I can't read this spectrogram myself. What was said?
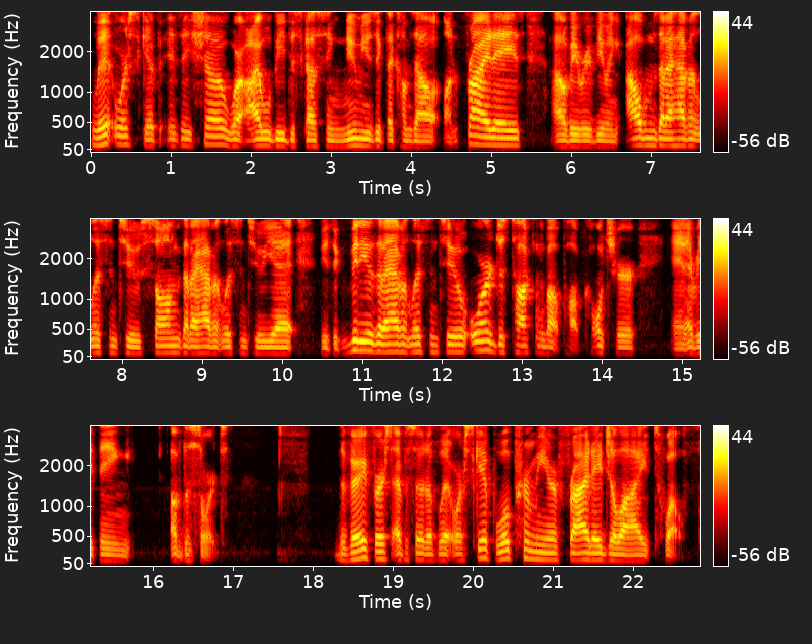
Lit or Skip is a show where I will be discussing new music that comes out on Fridays. I will be reviewing albums that I haven't listened to, songs that I haven't listened to yet, music videos that I haven't listened to, or just talking about pop culture and everything of the sort. The very first episode of Lit or Skip will premiere Friday, July 12th.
